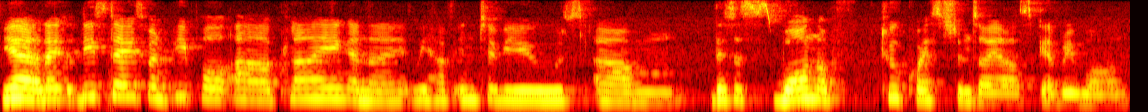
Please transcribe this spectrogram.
Yeah, they, these days when people are applying and I, we have interviews, um, this is one of two questions I ask everyone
